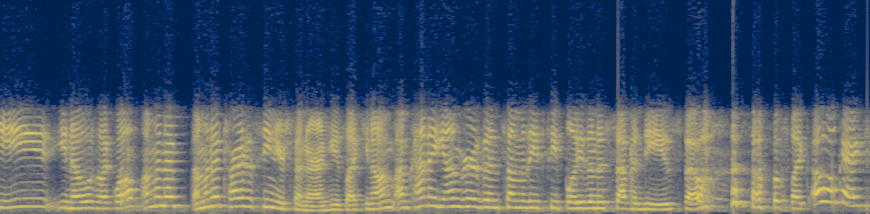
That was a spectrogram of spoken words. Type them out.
he, you know, was like, well, I'm gonna, I'm gonna try the senior center. And he's like, you know, I'm, I'm kind of younger than some of these people. He's in his 70s, so I was like, oh, okay.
